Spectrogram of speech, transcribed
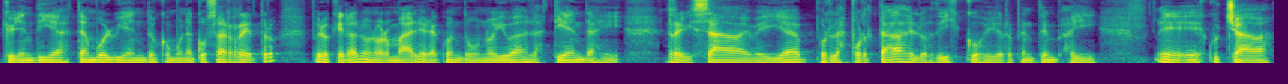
que hoy en día están volviendo como una cosa retro, pero que era lo normal, era cuando uno iba a las tiendas y revisaba y veía por las portadas de los discos y de repente ahí eh, escuchaba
